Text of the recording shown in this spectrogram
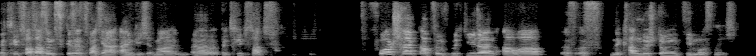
Betriebsverfassungsgesetz, was ja eigentlich immer äh, Betriebsrat vorschreibt ab fünf Mitgliedern, aber es ist eine Kannmischung, sie muss nicht.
